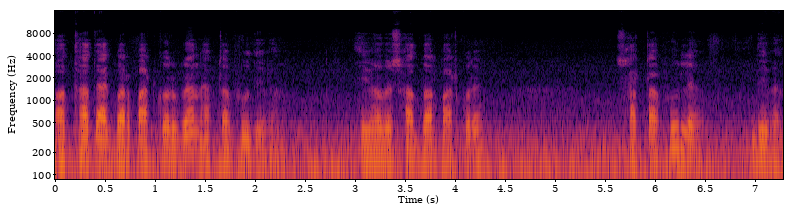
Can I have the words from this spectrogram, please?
অর্থাৎ একবার পাঠ করবেন, একটা ফু দেবেন। এইভাবে সাতবার পাঠ করে সাতটা ফুলে দেবেন।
